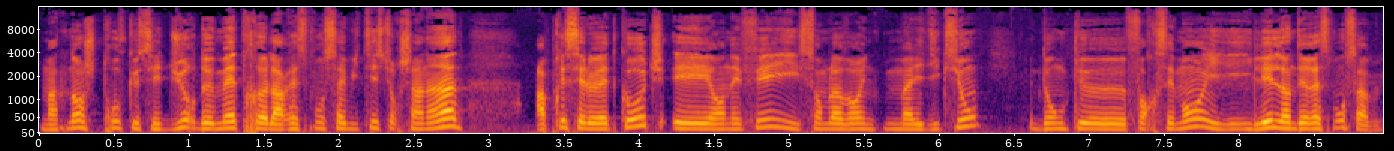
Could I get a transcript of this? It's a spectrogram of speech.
Maintenant, je trouve que c'est dur de mettre la responsabilité sur Shanahan. Après, c'est le head coach et en effet, il semble avoir une malédiction. Donc, euh, forcément, il, est l'un des responsables.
